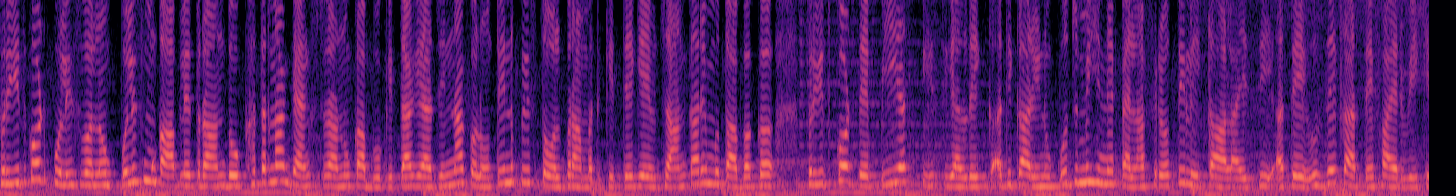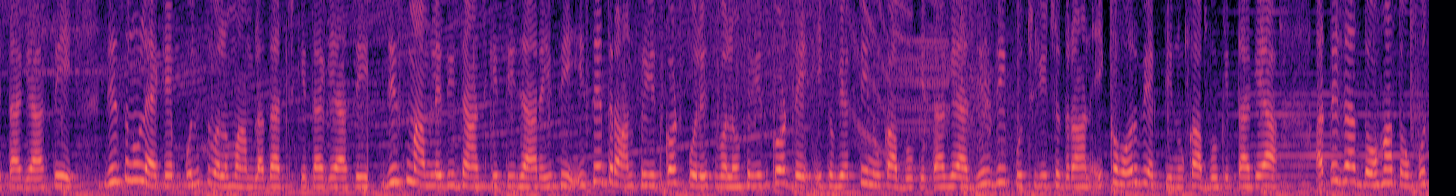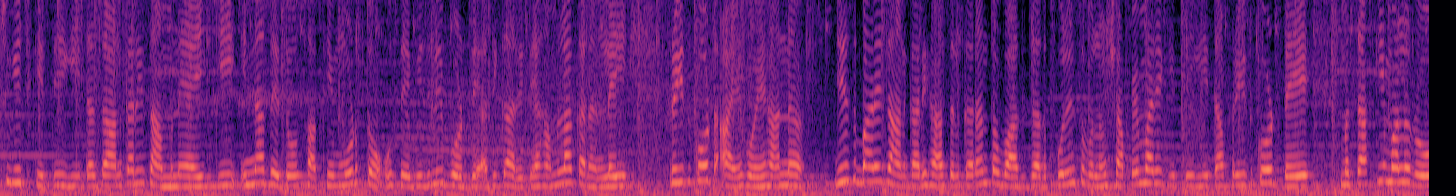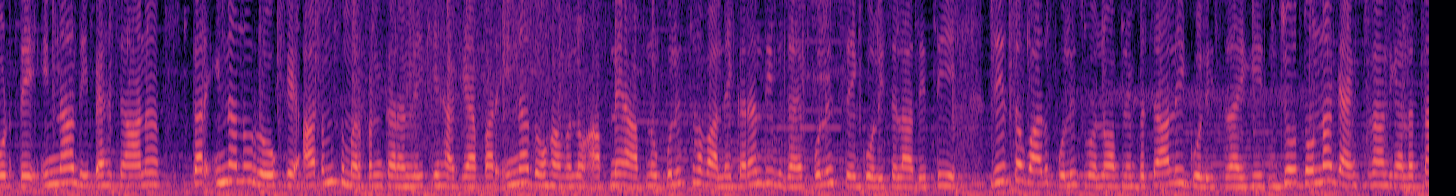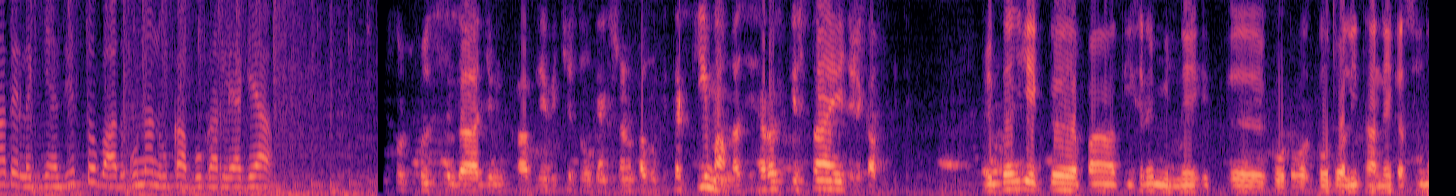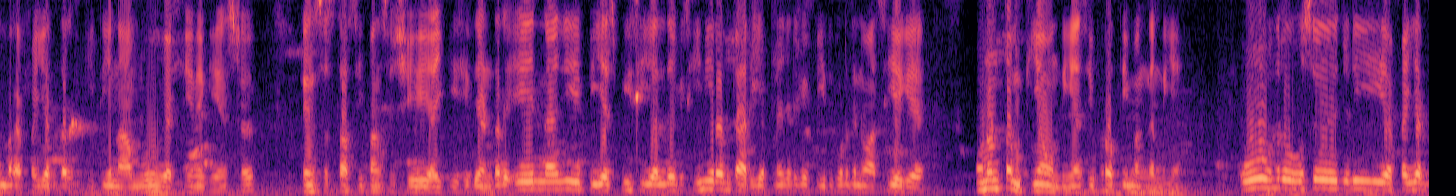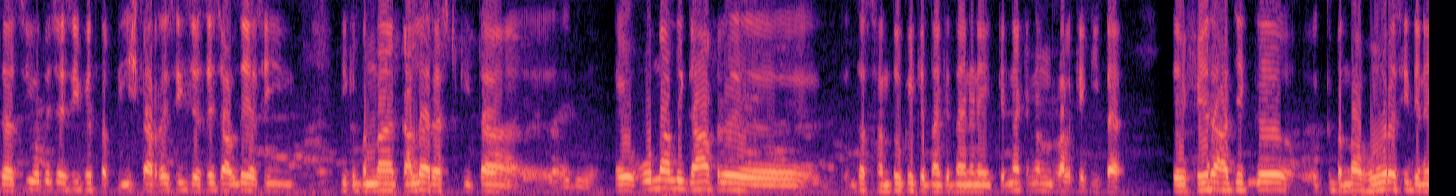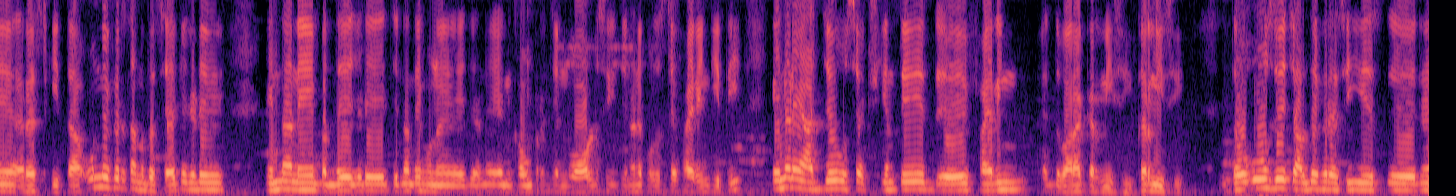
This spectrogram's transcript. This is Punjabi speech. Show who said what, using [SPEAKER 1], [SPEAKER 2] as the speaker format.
[SPEAKER 1] ਫਰੀਦਕੋਟ ਪੁਲਿਸ ਵੱਲੋਂ ਪੁਲਿਸ ਮੁਕਾਬਲੇ ਦੌਰਾਨ ਦੋ ਖਤਰਨਾਕ ਗੈਂਗਸਟਰਾਂ ਨੂੰ ਕਾਬੂ ਕੀਤਾ ਗਿਆ, ਜਿਨ੍ਹਾਂ ਕੋਲੋਂ ਤਿੰਨ ਪਿਸਤੌਲ ਬਰਾਮਦ ਕੀਤੇ ਗਏ। ਜਾਣਕਾਰੀ ਮੁਤਾਬਕ ਫਰੀਦਕੋਟ ਦੇ ਪੀਐਸਪੀਸੀਐਲ ਦੇ ਇੱਕ ਅਧਿਕਾਰੀ ਨੂੰ ਕੁਝ ਮਹੀਨੇ ਪਹਿਲਾਂ ਫਿਰੋਤੀ ਲਈ ਕਾਲ ਆਈ ਸੀ ਅਤੇ ਉਸ ਦੇ ਘਰ ਤੇ ਫਾਇਰ ਵੀ ਕੀਤਾ ਗਿਆ ਸੀ, ਜਿਸ ਨੂੰ ਲੈ ਕੇ ਪੁਲਿਸ ਵੱਲੋਂ ਮਾਮਲਾ ਦਰਜ ਕੀਤਾ ਗਿਆ ਸੀ। ਜਿਸ ਮਾਮਲੇ ਦੀ ਜਾਂਚ ਕੀਤੀ ਜਾ ਰਹੀ ਸੀ, ਇਸੇ ਦੌਰਾਨ ਫਰੀਦਕੋਟ ਪੁਲਿਸ ਵੱਲੋਂ ਫਰੀਦਕੋਟ ਦੇ ਇੱਕ ਵਿਅਕਤੀ ਨੂੰ ਕਾਬੂ ਕੀਤਾ ਗਿਆ, ਜਿਸ ਦੀ ਪੁੱਛਗਿੱਛ ਦੌਰਾਨ ਇੱਕ ਹੋਰ ਵਿਅਕਤੀ ਨੂੰ ਕਾਬੂ ਕੀਤਾ ਗਿਆ ਅਤੇ ਜਦ ਦੋਹਾਂ ਤੋਂ ਪੁੱਛਗਿੱਛ ਕੀਤੀ ਗਈ ਤਾਂ ਜਾਣਕਾਰੀ ਸਾਹਮਣੇ ਆਈ ਕਿ ਇਹਨਾਂ ਦੇ ਦੋ ਸਾਥੀ ਮੁੜ ਤੋਂ ਉਸੇ ਬਿਜਲੀ ਬੋਰਡ ਦੇ ਅਧਿਕਾਰੀ ਤੇ ਹਮਲਾ ਕਰਨ ਲਈ ਫਰੀਦਕੋਟ ਆਏ ਹੋਏ ਹਨ। ਜਿਸ ਬਾਰੇ ਜਾਣਕਾਰੀ ਹਾਸਲ ਕਰਨ ਤੋਂ ਬਾਅਦ ਜਦ ਪੁਲਿਸ ਵੱਲੋਂ ਛਾਪੇਮਾਰੀ ਕੀਤੀ ਗਈ ਤਾਂ ਫਰੀਦਕੋਟ ਦੇ ਮਚਾਕੀਮਲ ਰੋਡ ਤੇ ਇਹਨਾਂ ਦੀ ਪਹਿਚਾਣ ਕਰ ਇਹਨਾਂ ਨੂੰ ਰੋਕ ਕੇ ਆਤਮ ਸਮਰਪਣ ਕਰਨ ਲਈ ਕਿਹਾ ਗਿਆ, ਪਰ ਇਹਨਾਂ ਦੋਹਾਂ ਵੱਲੋਂ ਆਪਣੇ ਆਪ ਨੂੰ ਪੁਲਿਸ ਹਵਾਲੇ ਕਰਨ ਦੀ ਬਜਾਏ ਪੁਲਿਸ ਤੇ ਗੋਲੀ ਚਲਾ ਦਿੱਤੀ। ਜਿਸ ਤੋਂ ਬਾਅਦ ਪੁਲਿਸ ਵੱਲੋਂ ਆਪਣੇ ਬਚਾਅ ਲਈ ਗੋਲੀ ਚਲਾਈ ਗਈ, ਜੋ ਦੋਨਾਂ ਗੈਂਗਸਟਰਾਂ ਦੀਆਂ ਲੱਤਾਂ ਤੇ ਲੱਗੀਆਂ, ਜਿਸ ਤੋਂ ਬਾਅਦ ਉਹਨਾਂ ਨੂੰ ਕਾਬੂ ਕਰ ਲਿਆ ਗਿਆ।
[SPEAKER 2] ਪੁਲਿਸ ਦਾ ਅੱਜ ਮੁਕਾਬਲੇ ਵਿੱਚ ਦੋ ਗੈਂਗਸਟਰਾਂ ਨੂੰ ਕਾਬੂ ਕੀਤਾ। ਕੀ ਮਾਮਲਾ ਸੀ? ਸਾਰਾ ਕਿਸ ਤਰ੍ਹਾਂ ਇਹ ਜਿਹੜੇ ਕਾਬੂ
[SPEAKER 3] ਇਦਾਂ ਜੀ ਇੱਕ ਆਪਾਂ ਤੀਸਰੇ ਮਹੀਨੇ ਇੱਕ ਅਹ, ਕੋਤਵਾਲੀ ਥਾਣੇ 81 ਨੰਬਰ ਐਫ ਆਈ ਆਰ ਦਰਜ ਕੀਤੀ ਨਾਮੂ ਵਿਅਕਤੀ ਦੇ ਅਗੇਂਸਟ 387 506 ਆਈਪੀਸੀ ਦੇ ਅੰਡਰ ਇਹ ਨਾ ਜੀ ਪੀਐਸਪੀਸੀਐਲ ਦੇ ਇੱਕ ਸੀਨੀਅਰ ਅਧਿਕਾਰੀ ਆਪਣੇ ਜਿਹੜੇ ਕਿ ਫਰੀਦਕੋਟ ਦੇ ਨਿਵਾਸੀ ਹੈਗੇ ਆ ਉਹਨਾਂ ਨੂੰ ਧਮਕੀਆਂ ਆਉਂਦੀਆਂ ਸੀ ਫਰੋਤੀ ਮੰਗਣ ਦੀਆਂ। ਉਹ ਫਿਰ ਉਸ ਜਿਹੜੀ ਐਫ ਆਈ ਆਰ ਦਰਜ ਸੀ ਉਹਦੇ ਚ ਅਸੀਂ ਫਿਰ ਤਫਤੀਸ਼ ਕਰ ਰਹੇ ਸੀ ਜਿਸ ਦੇ ਚੱਲਦੇ ਅਸੀਂ ਇੱਕ ਬੰਦਾ ਕੱਲ ਅਰੈਸਟ ਕੀਤਾ ਅਹ, ਤੇ ਉਹਨਾਂ ਦੀ ਗਾਂ ਫਿਰ ਦੱਸਣ ਤੋਂ ਕਿ ਕਿੱਦਾਂ ਕਿੱਦਾਂ ਇਹਨਾਂ ਨੇ ਕਿੰਨਾ ਕਿੰਨਾ ਨੂੰ ਰਲ ਕੇ ਕੀਤਾ। ਤੇ ਫਿਰ ਅੱਜ ਇੱਕ ਇੱਕ ਬੰਦਾ ਹੋਰ ਅਸੀਂ ਦਿਨੇ ਅਰੈਸਟ ਕੀਤਾ। ਉਹਨੇ ਫਿਰ ਸਾਨੂੰ ਦੱਸਿਆ ਕਿ ਜਿਹੜੇ ਇਹਨਾਂ ਨੇ ਬੰਦੇ ਜਿਹੜੇ ਜਿਨ੍ਹਾਂ ਦੇ ਹੁਣ ਜਿਹੜੇ ਐਨਕਾਊਂਟਰ 'ਚ ਇਨਵੋਲਡ ਸੀ, ਜਿਨ੍ਹਾਂ ਨੇ ਪੁਲਿਸ ਤੇ ਫਾਇਰਿੰਗ ਕੀਤੀ, ਇਹਨਾਂ ਨੇ ਅੱਜ ਉਸ ਐਕਸੀਅਨ ਤੇ ਫਾਇਰਿੰਗ ਦੁਬਾਰਾ ਕਰਨੀ ਸੀ ਕਰਨੀ ਸੀ। ਤਾਂ ਉਸ ਦੇ ਚੱਲਦੇ ਫਿਰ ਅਸੀਂ ਇਸ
